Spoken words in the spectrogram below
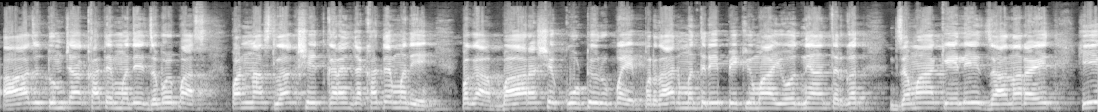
आज तुमच्या खात्यामध्ये जवळपास पन्नास लाख शेतकऱ्यांच्या खात्यामध्ये बघा बाराशे कोटी रुपये प्रधानमंत्री पीक विमा योजनेअंतर्गत जमा केले जाणार आहेत. ही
